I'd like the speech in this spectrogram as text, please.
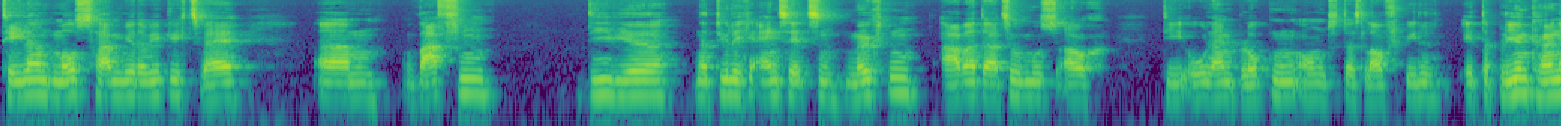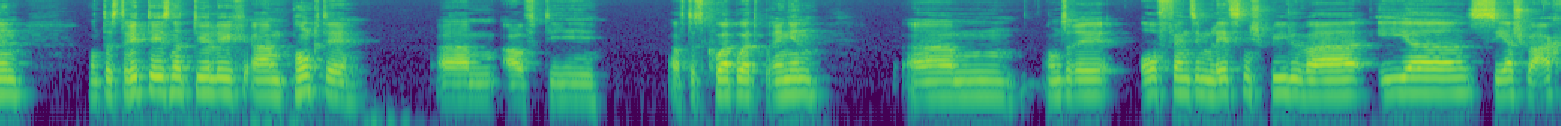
Taylor und Moss haben wir da wirklich zwei ähm, Waffen, die wir natürlich einsetzen möchten, aber dazu muss auch die O-Line blocken und das Laufspiel etablieren können. Und das dritte ist natürlich ähm, Punkte ähm, auf, die, auf das Scoreboard bringen. Ähm, unsere Offense im letzten Spiel war eher sehr schwach.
